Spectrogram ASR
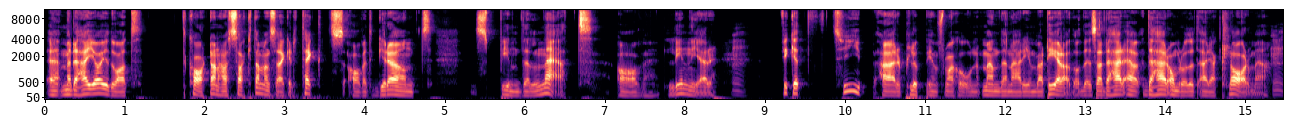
Eh, men det här gör ju då att kartan har sakta men säkert täckts av ett grönt spindelnät av linjer. Mm. Vilket typ är pluppinformation, men den är inverterad. Och det, är så här, det, här är, det här området är jag klar med. Mm.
